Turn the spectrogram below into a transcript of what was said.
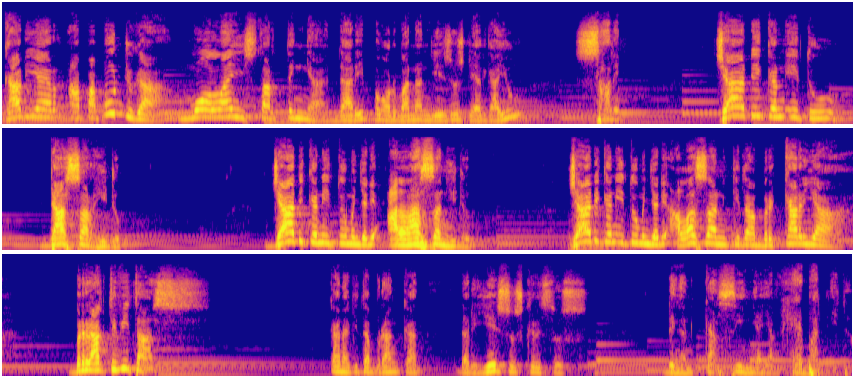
karier, apa pun juga mulai startingnya dari pengorbanan Yesus di atas kayu salib. Jadikan itu dasar hidup. Jadikan itu menjadi alasan hidup. Jadikan itu menjadi alasan kita berkarya, beraktivitas. Karena kita berangkat dari Yesus Kristus dengan kasihnya yang hebat itu.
